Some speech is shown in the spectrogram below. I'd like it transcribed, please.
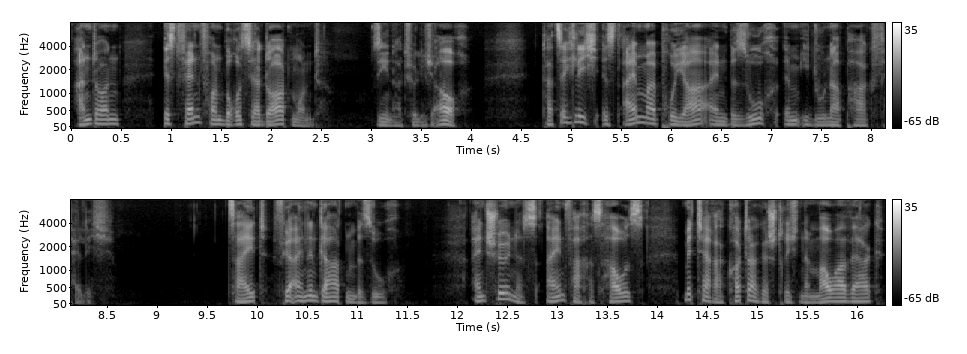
Anton ist Fan von Borussia Dortmund. Sie natürlich auch. Tatsächlich ist einmal pro Jahr ein Besuch im Iduna Park fällig. Zeit für einen Gartenbesuch. Ein schönes, einfaches Haus mit Terrakotta gestrichenem Mauerwerk,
